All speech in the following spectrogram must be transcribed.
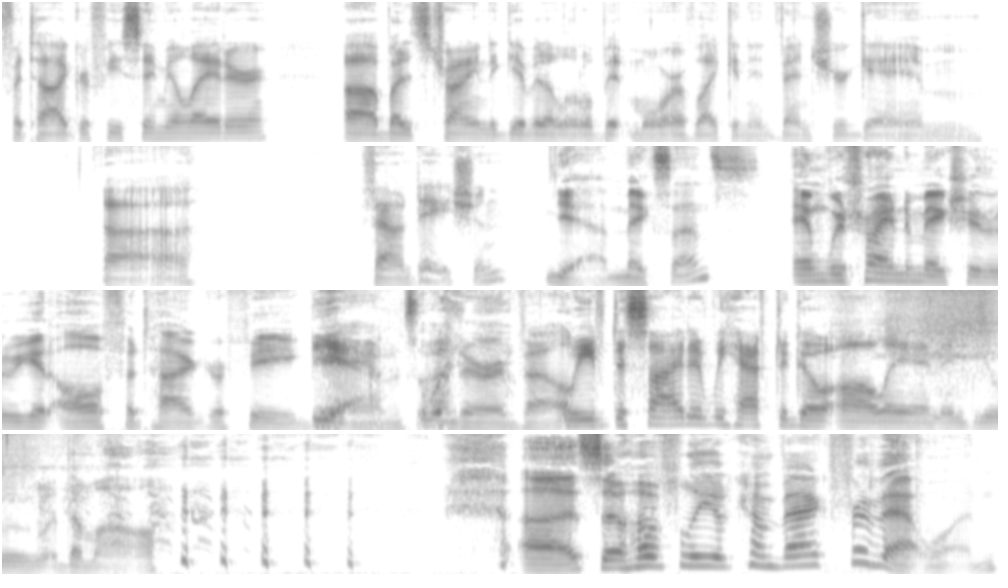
photography simulator, uh, but it's trying to give it a little bit more of like an adventure game uh, foundation. Yeah, makes sense. And we're trying to make sure that we get all photography Yeah. games under our belt. We've decided we have to go all in and do them all. Uh, so hopefully you'll come back for that one.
